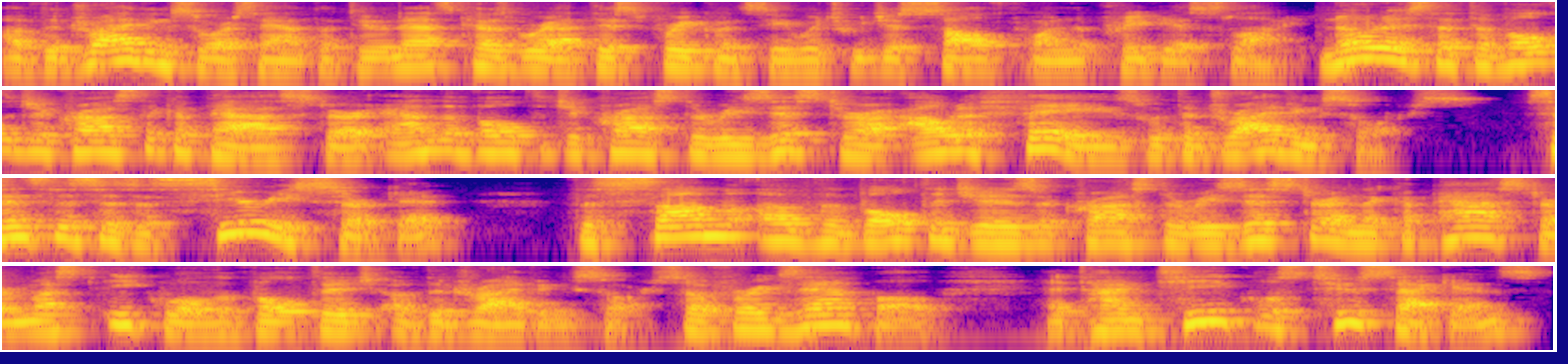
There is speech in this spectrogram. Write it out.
of the driving source amplitude, and that's because we're at this frequency, which we just solved for on the previous slide. Notice that the voltage across the capacitor and the voltage across the resistor are out of phase with the driving source. Since this is a series circuit, the sum of the voltages across the resistor and the capacitor must equal the voltage of the driving source. So for example, at time t equals 2 seconds,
